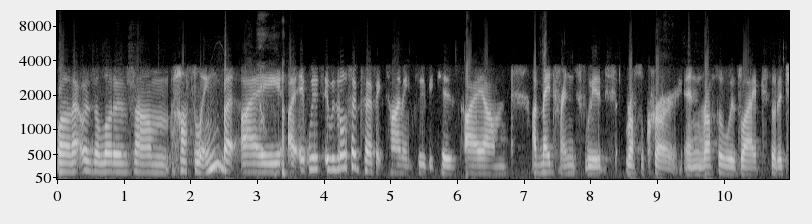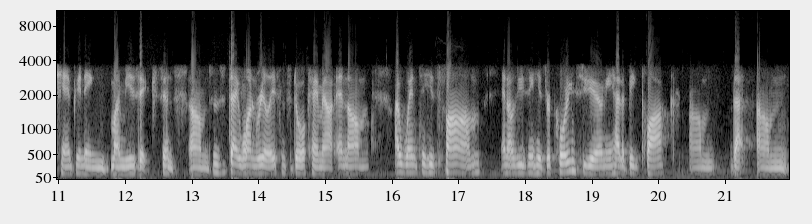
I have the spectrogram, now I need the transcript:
Well, that was a lot of um, hustling, but I, I, it was it was also perfect timing too because I um I've made friends with Russell Crowe and Russell was like sort of championing my music since um since day one really since Adore came out and um I went to his farm and I was using his recording studio and he had a big plaque um that um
